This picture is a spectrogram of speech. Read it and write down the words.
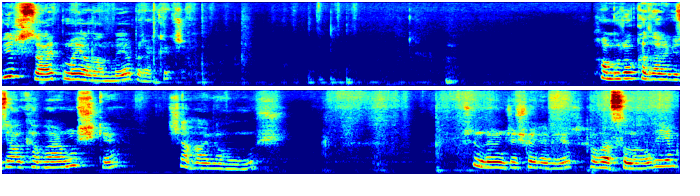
Bir saat mayalanmaya bırakacağım. Hamur o kadar güzel kabarmış ki şahane olmuş. Şimdi önce şöyle bir havasını alayım.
